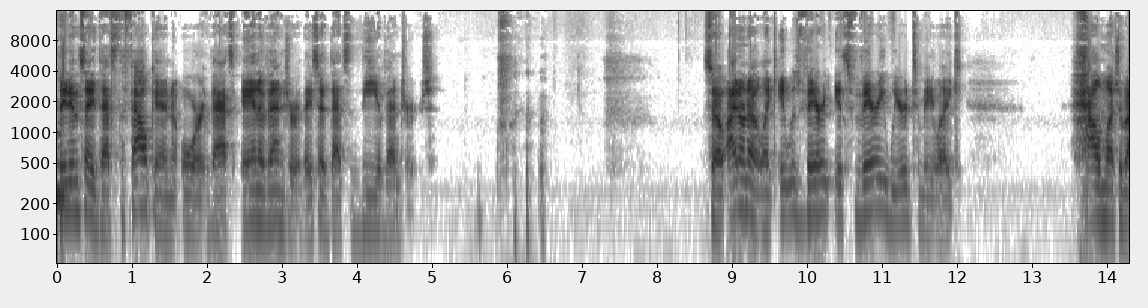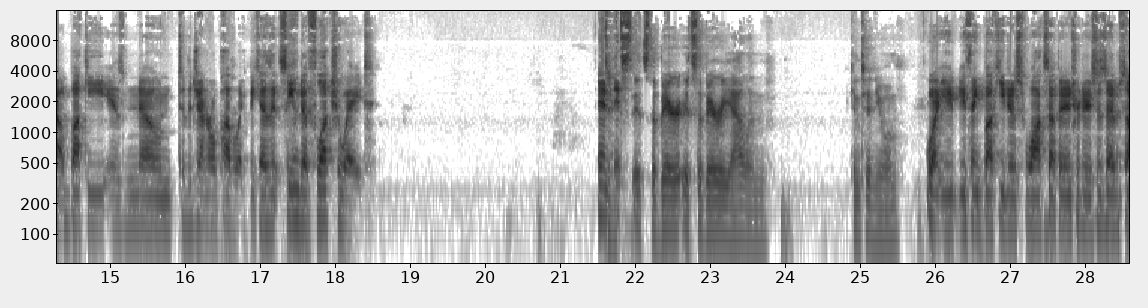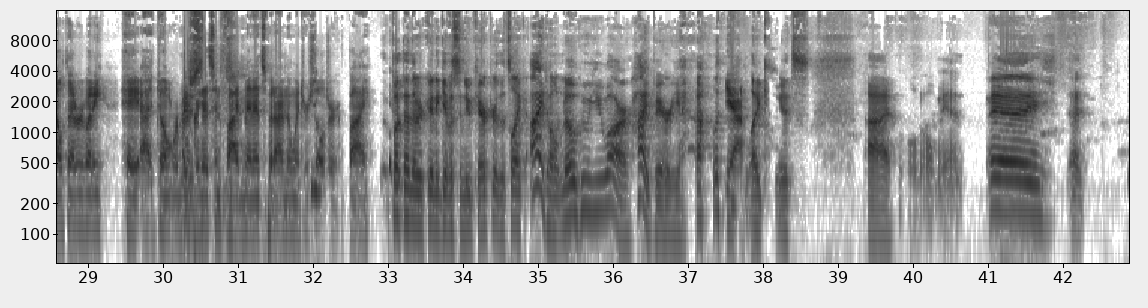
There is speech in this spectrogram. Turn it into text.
They didn't say that's the Falcon or that's an Avenger. They said that's the Avengers. so I don't know. Like it was very, it's very weird to me. Like how much about Bucky is known to the general public because it seemed to fluctuate. And it, It's it's the bear it's the Barry Allen continuum. What you you think Bucky just walks up and introduces himself to everybody? Hey, I don't remember just- this in five minutes, but I'm the Winter Soldier. Bye. But then they're going to give us a new character that's like, I don't know who you are. Hi, Barry Allen. Yeah. like it's, I don't know, man. Eh, I,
